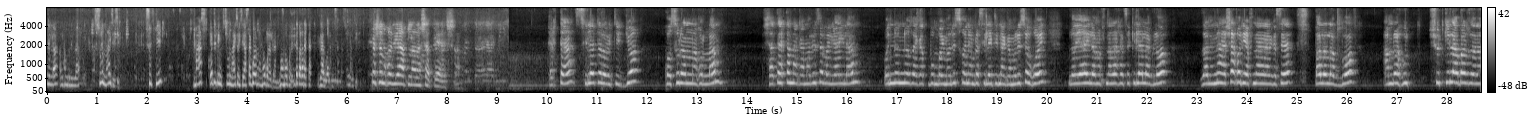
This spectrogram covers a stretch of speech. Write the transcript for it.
আলহামদুলিল্লাহ আলহামদুলিল্লাহ so nice হয়েছে শুটকি মাছ এভরিথিং so nice হয়েছে আশা করি মোমো করে দেন মোমো করে এটা কথা গান পেশন করিয়া আপনারা সাথে আসলাম একটা সিলেটের ঐতিহ্য কচু রান্না করলাম। সাথে একটা নাগামরিচও লইয়া আইলাম। অন্য অন্য জায়গাত বোম্বাই মরিচ হয় আমরা সিলেটি নাগামরিচও হই লইয়া আইলাম আপনারা কাছে কিলা লাগল? জানি না আশা করি আপনার কাছে ভালো লাগবো। আমরা হুট শুটকি লাভার যারা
